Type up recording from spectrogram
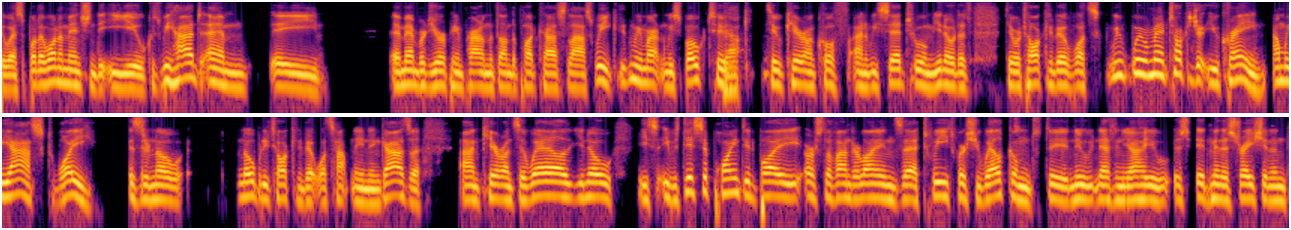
US, but I want to mention the EU because we had um, a a member of the European Parliament on the podcast last week, didn't we, Martin? We spoke to yeah. to Ciarán Cuffe and we said to him, you know, that they were talking about what's we, we were meant talking about Ukraine and we asked why is there no nobody talking about what's happening in Gaza. And Ciarán said, well, you know, he's, he was disappointed by Ursula von der Leyen's uh, tweet where she welcomed the new Netanyahu administration. And,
